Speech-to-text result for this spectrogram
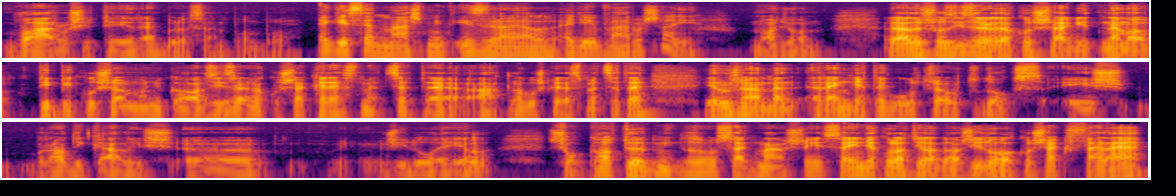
városi tér ebből a szempontból. Egészen más, mint Izrael egyéb városai? Nagyon. Ráadásul az izraeli lakosság itt nem a tipikusan mondjuk az izraeli lakosság keresztmetszete, átlagos keresztmetszete. Jeruzsálemben rengeteg ultraortodox és radikális ö, zsidó él, sokkal több, mint az ország más részein. Gyakorlatilag a zsidó lakosság fele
